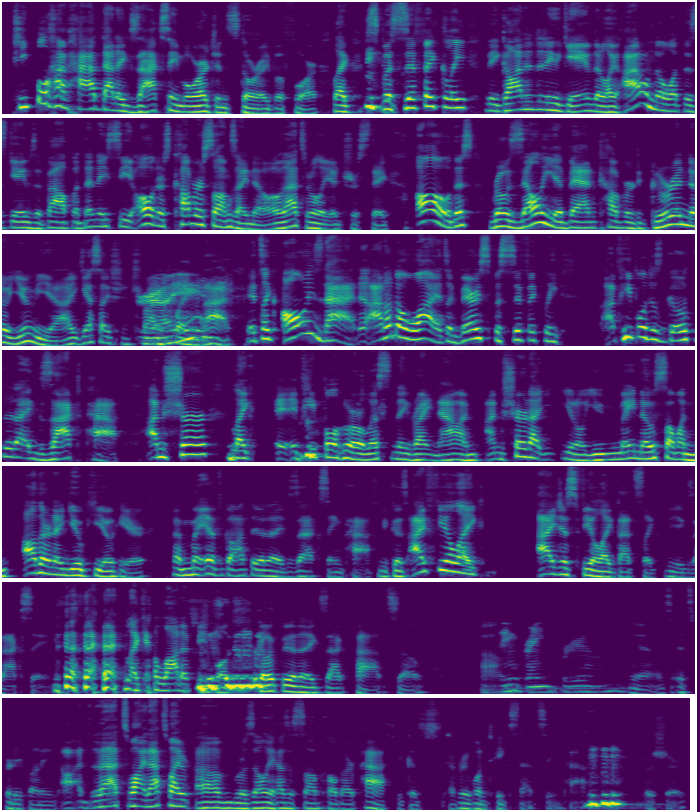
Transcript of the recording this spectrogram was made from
people have had that exact same origin story before. Like specifically, they got into the game, they're like, I don't know what this game's about, but then they see, oh, there's cover songs I know. Oh, that's really interesting. Oh, this Roselia band covered Gurren no Yumiya. I guess I should try playing Right? that. It's like always that. I don't know why. It's like very specifically. Uh, people just go through that exact path. I'm sure, like people who are listening right now, I'm I'm sure that you know you may know someone other than ukeeo here that may have gone through that exact same path because I feel like I just feel like that's like the exact same. like a lot of people go through the exact path. So um, same brain for you. Yeah, it's it's pretty funny. Uh, that's why that's why um, Roselia has a song called "Our Path" because everyone takes that same path for sure.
